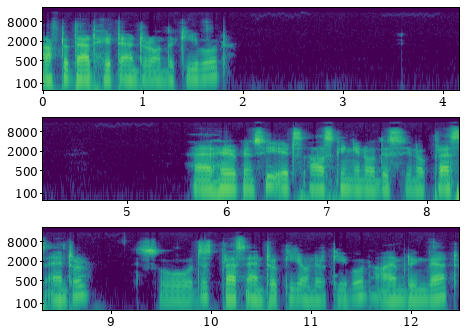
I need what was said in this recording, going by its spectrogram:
After that hit enter on the keyboard. And here you can see it's asking you know this you know press enter. So just press enter key on your keyboard. I am doing that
